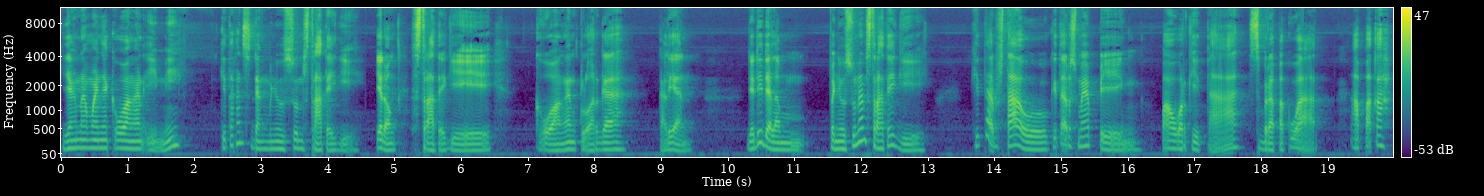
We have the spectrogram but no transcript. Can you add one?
yang namanya keuangan ini, kita kan sedang menyusun strategi ya dong strategi keuangan keluarga kalian. Jadi dalam penyusunan strategi kita harus tahu, kita harus mapping power kita seberapa kuat. Apakah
